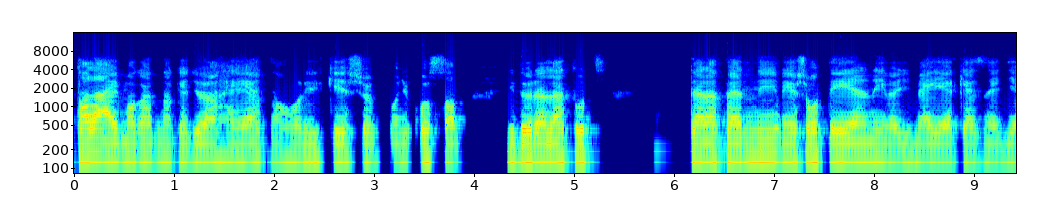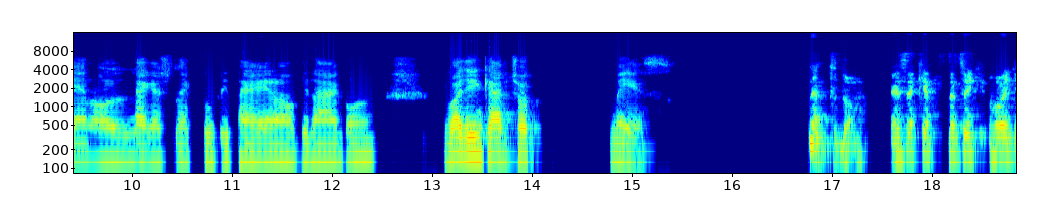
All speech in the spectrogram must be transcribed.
találj magadnak egy olyan helyet, ahol így később mondjuk hosszabb időre le tudsz telepedni, és ott élni, vagy megérkezni egy ilyen a legesleg tutibb helyre a világon, vagy inkább csak mész? Nem tudom. Ezeket, tehát hogy, hogy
